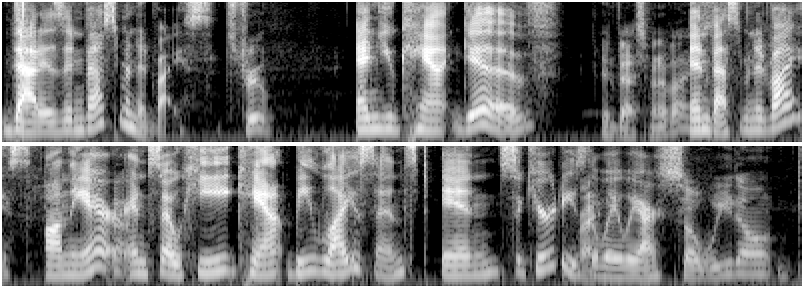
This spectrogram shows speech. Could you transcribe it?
that is investment advice. It's true. And you can't give investment advice investment advice on the air yeah. and so he can't be licensed in securities right. the way we are so we don't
